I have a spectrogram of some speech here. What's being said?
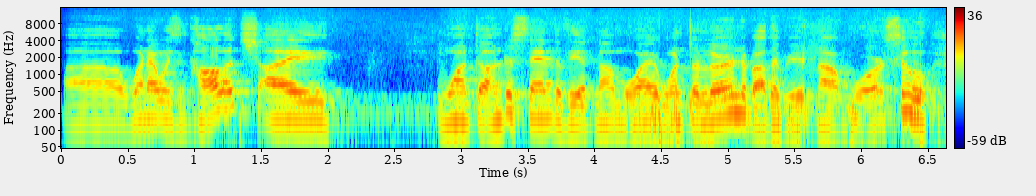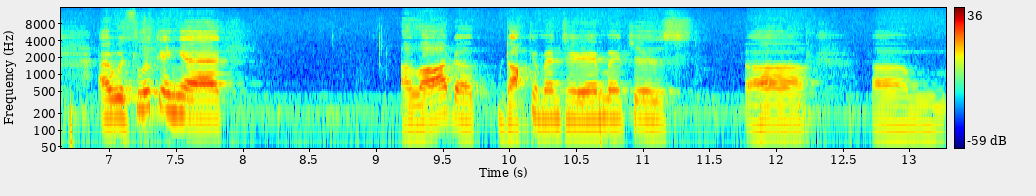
Uh, when I was in college, I want to understand the Vietnam War. I want to learn about the Vietnam War. So I was looking at a lot of documentary images, uh, um,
